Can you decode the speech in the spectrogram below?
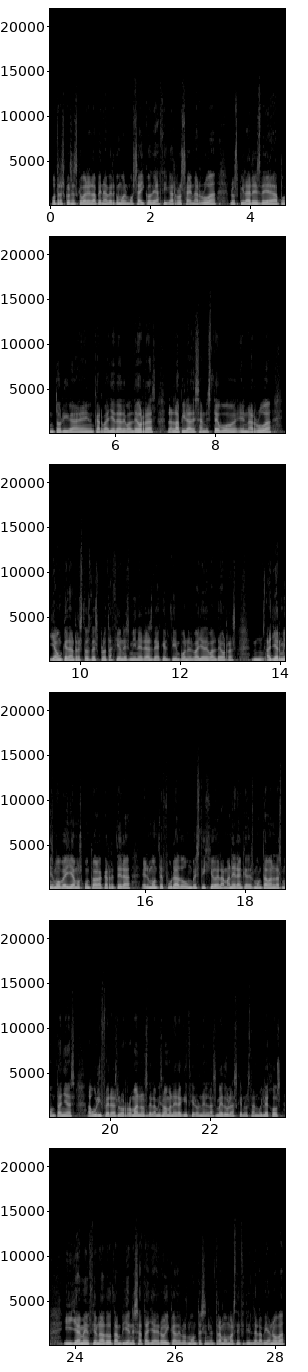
otras cosas que vale la pena ver, como el mosaico de Acigarrosa en Arrúa, los pilares de Apontóriga en Carballeda de Valdeorras, la lápida de San Estevo en Arrúa, y aún quedan restos de explotaciones mineras de aquel tiempo en el Valle de Valdeorras. Mm, ayer mismo veíamos junto a la carretera el Monte Furado, un vestigio de la manera en que desmontaban las montañas auríferas los romanos, de la misma manera que hicieron en las médulas, que no están muy lejos, y ya he mencionado también esa talla heroica de los montes en el tramo más difícil de la Vianova,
